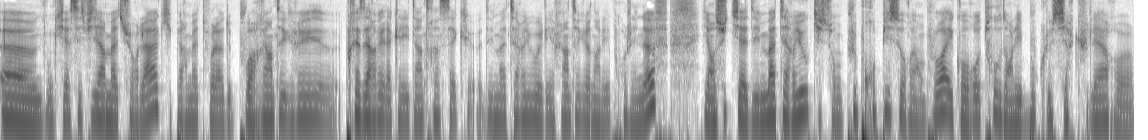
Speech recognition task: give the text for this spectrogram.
Euh, donc il y a ces filières matures-là qui permettent voilà, de pouvoir réintégrer, euh, préserver la qualité intrinsèque euh, des matériaux et les réintégrer dans les projets neufs. Et ensuite, il y a des matériaux qui sont plus propices au réemploi et qu'on retrouve dans les boucles circulaires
